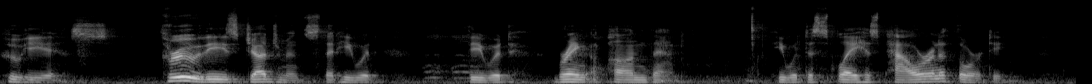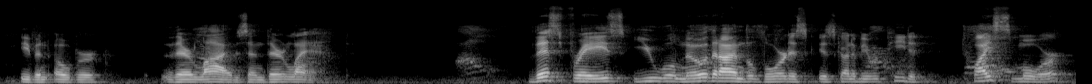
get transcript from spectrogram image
who He is through these judgments that He would, he would bring upon them. He would display His power and authority even over their lives and their land. This phrase, you will know that I am the Lord, is, is going to be repeated twice more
